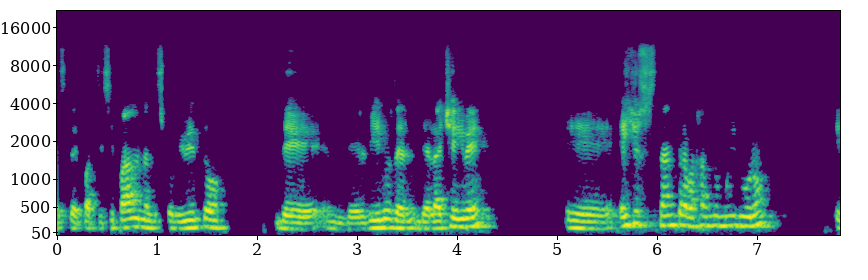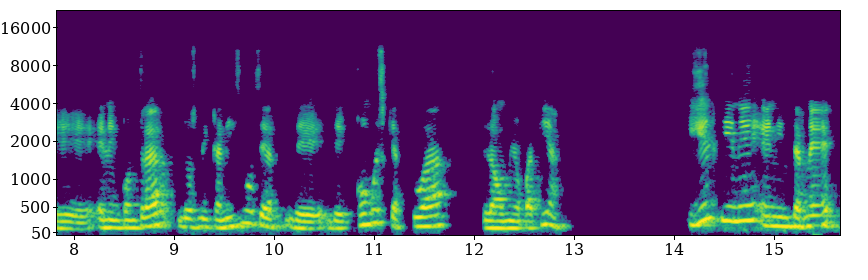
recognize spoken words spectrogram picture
este, participado en el descubrimiento del virus del, HIV, eh, ellos están trabajando muy duro en encontrar los mecanismos de, de, cómo es que actúa la homeopatía. Y él tiene en internet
